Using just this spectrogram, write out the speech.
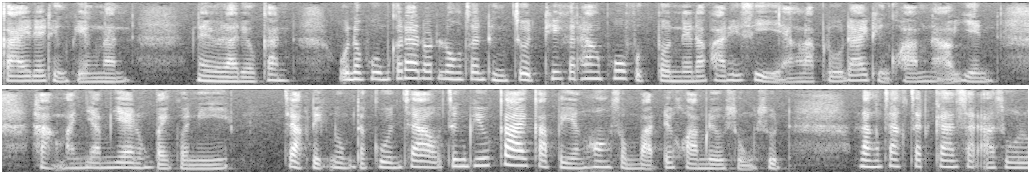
ใกล้ได้ถึงเพียงนั้น ในเวลาเดียวกัน อุณหภูมิก็ได้ลดลงจนถึงจุดที่กระทั่งผู้ฝึกตนในนภาที่สี่ยังรับรู้ได้ถึงความหนาวเย็น หากมันย่ำแย่ลงไปกว่านี้ จากเด็กหนุ่มตระกูลเจ้า จึงพิ้วกายกลับไปยังห้องสมบัติด้วยความเร็วสูงสุด หลังจากจัดการสัตว์อสูรโล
